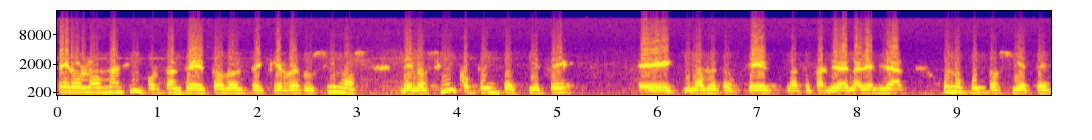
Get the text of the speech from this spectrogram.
pero lo más importante de todo es de que reducimos de los 5.7 eh, kilómetros que es la totalidad de la vialidad, 1.7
